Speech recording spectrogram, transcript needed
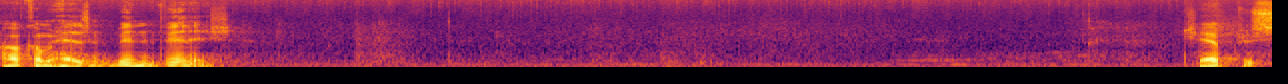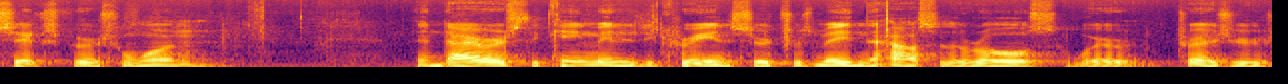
how come it hasn't been finished? Chapter 6, verse 1. Then Darius the king made a decree, and search was made in the house of the rolls, where treasures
